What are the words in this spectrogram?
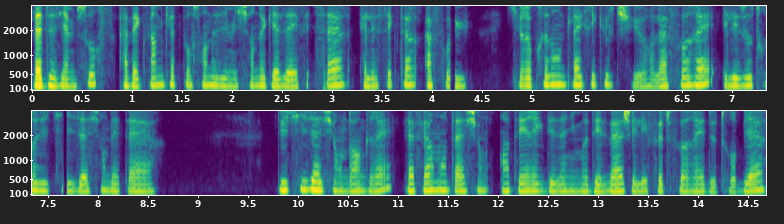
La deuxième source, avec 24% des émissions de gaz à effet de serre, est le secteur AFOU, qui représente l'agriculture, la forêt et les autres utilisations des terres. L'utilisation d'engrais, la fermentation entérique des animaux d'élevage et les feux de forêt de tourbière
